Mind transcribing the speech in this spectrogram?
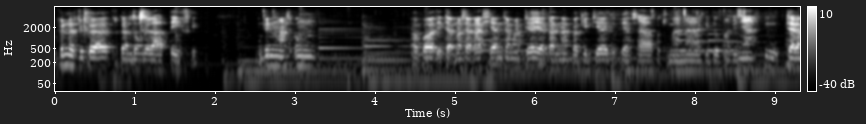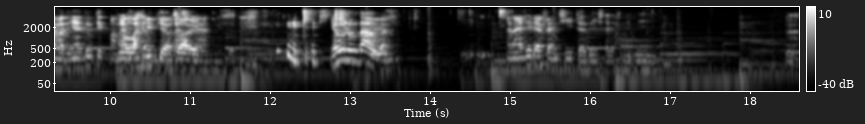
benar juga tergantung relatif gitu mungkin Mas Ung apa tidak merasa kasihan sama dia ya karena bagi dia itu biasa bagaimana gitu maksudnya Hmm. dalam hatinya itu tidak ini merasa biasa, ya. kasihan, gitu. ya belum tahu kan karena itu referensi dari saya sendiri Nah,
